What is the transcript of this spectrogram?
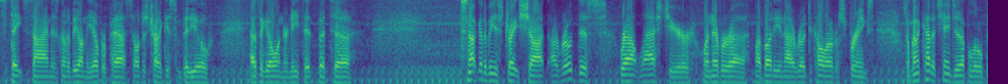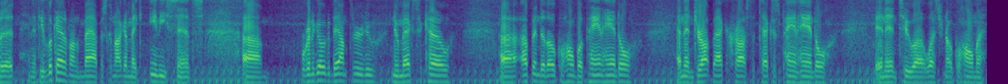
state sign is going to be on the overpass. So I'll just try to get some video as I go underneath it. But uh, it's not going to be a straight shot. I rode this route last year whenever uh, my buddy and I rode to Colorado Springs. So I'm going to kind of change it up a little bit. And if you look at it on a map, it's not going to make any sense. Um, we're going to go down through to New Mexico, uh, up into the Oklahoma Panhandle, and then drop back across the Texas Panhandle and into uh, western Oklahoma.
